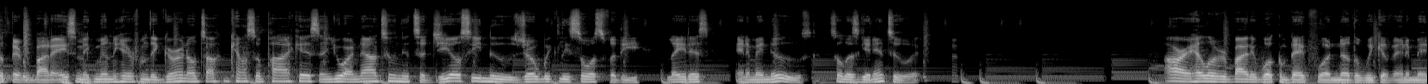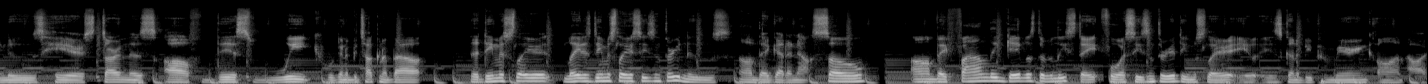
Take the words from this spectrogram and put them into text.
What's up, everybody? Ace McMillan here from the Girl Otaku Council podcast, and you are now tuned into GOC News, your weekly source for the latest anime news. So let's get into it. All right, hello everybody. Welcome back for another week of anime news here. Starting us off this week, we're going to be talking about the Demon Slayer latest Demon Slayer season 3 news um, that got announced. So, um, they finally gave us the release date for season three of Demon Slayer. It is going to be premiering on uh,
